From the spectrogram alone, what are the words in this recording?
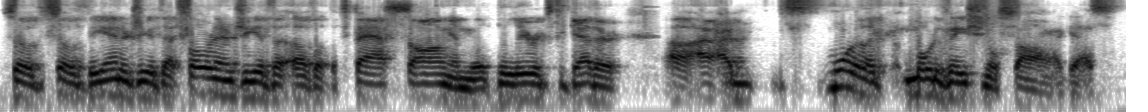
So so the energy of that forward energy of the of the fast song and the, the lyrics together, uh, I, I'm more like motivational song, I guess.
